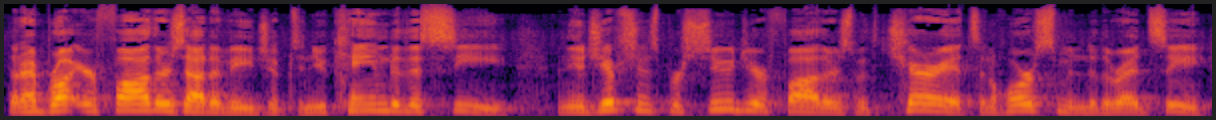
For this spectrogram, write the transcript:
Then I brought your fathers out of Egypt, and you came to the sea, and the Egyptians pursued your fathers with chariots and horsemen to the Red Sea.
